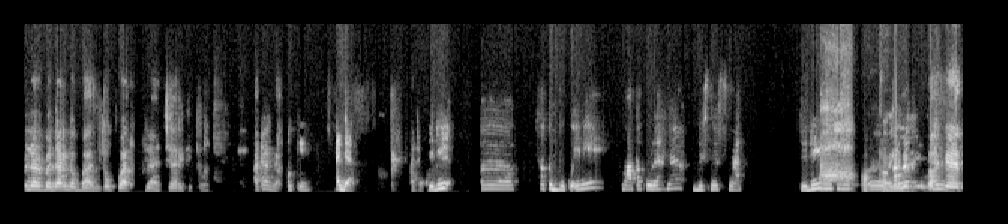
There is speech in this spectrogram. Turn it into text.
benar-benar ngebantu buat belajar gitu ada nggak? Oke okay. ada. Ada. Jadi uh, satu buku ini mata kuliahnya business math. Jadi oh, okay. uh, karena banget.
